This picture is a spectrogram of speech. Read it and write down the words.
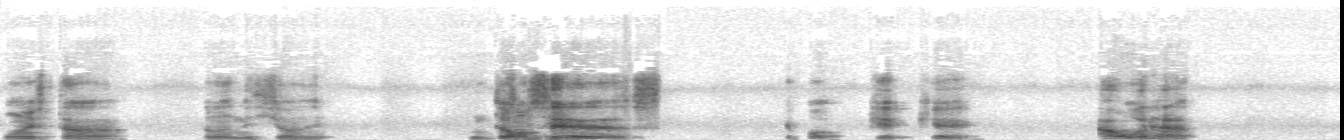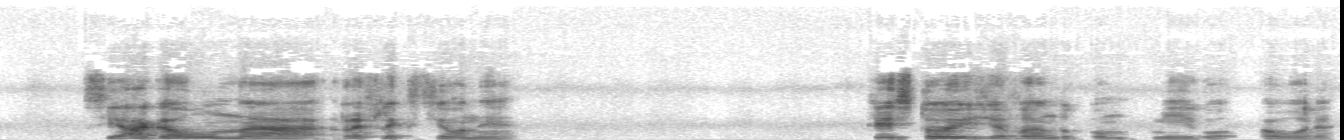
con esta transmisión. Entonces, que, que, ahora se haga una reflexión. ¿eh? ¿Qué estoy llevando conmigo ahora?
